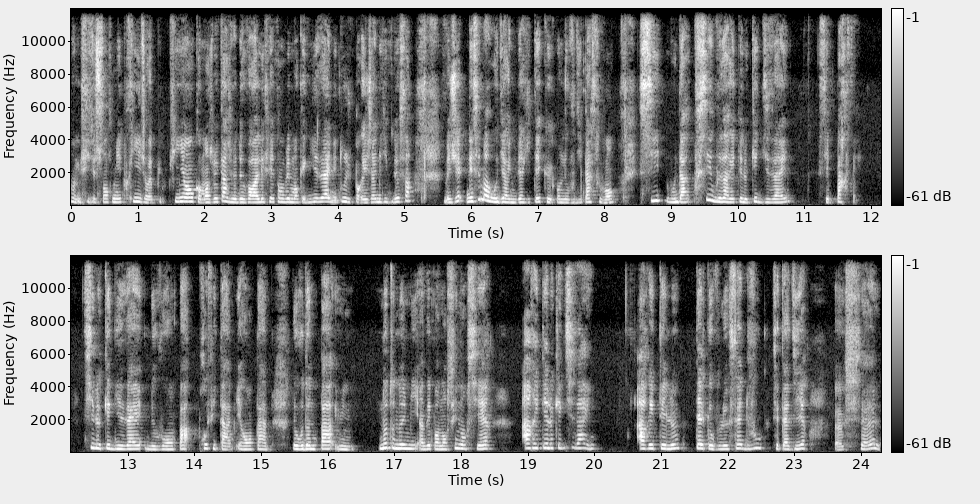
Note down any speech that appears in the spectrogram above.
oh, mais si je change mes prix, j'aurai plus de clients, comment je vais faire, je vais devoir laisser tomber mon cake design et tout, je pourrai jamais vivre de ça. Mais laissez-moi vous dire une vérité qu'on ne vous dit pas souvent. Si vous, si vous le cake design, c'est parfait. Si le cake design ne vous rend pas profitable et rentable, ne vous donne pas une, autonomie, indépendance financière, arrêtez le cake design. Arrêtez-le tel que vous le faites vous, c'est-à-dire euh, seul,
